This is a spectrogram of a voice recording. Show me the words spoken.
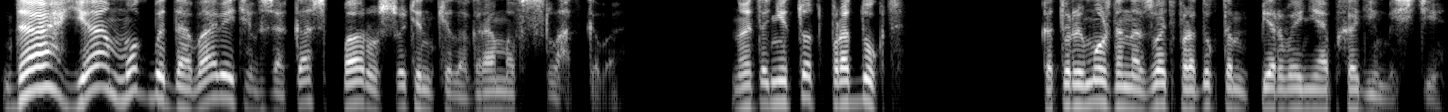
Да, я мог бы добавить в заказ пару сотен килограммов сладкого. Но это не тот продукт, который можно назвать продуктом первой необходимости,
